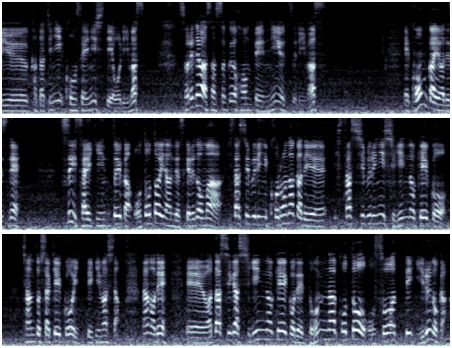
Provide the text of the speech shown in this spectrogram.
いう形に構成にしております。それでは早速本編に移ります。え今回はですね、つい最近というか一昨日なんですけれど、まあ、久しぶりにコロナ禍で、久しぶりに詩吟の稽古をちゃんとした稽古を行ってきました。なので、えー、私が詩吟の稽古でどんなことを教わっているのか、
